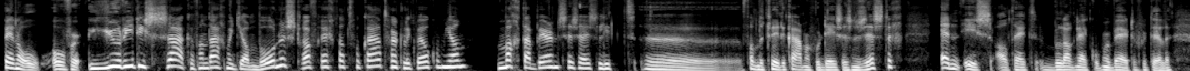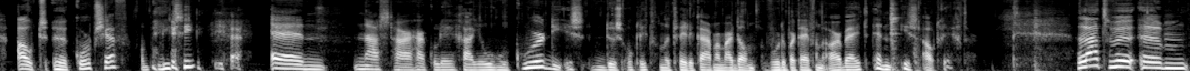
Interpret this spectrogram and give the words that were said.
panel over juridische zaken. Vandaag met Jan Bonen, strafrechtadvocaat. Hartelijk welkom, Jan. Magda Bernsen, zij is lid uh, van de Tweede Kamer voor D66... en is, altijd belangrijk om erbij te vertellen... oud-korpschef uh, van politie. ja. En naast haar haar collega Jeroen Recour... die is dus ook lid van de Tweede Kamer... maar dan voor de Partij van de Arbeid en is oud-rechter. Laten we um,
